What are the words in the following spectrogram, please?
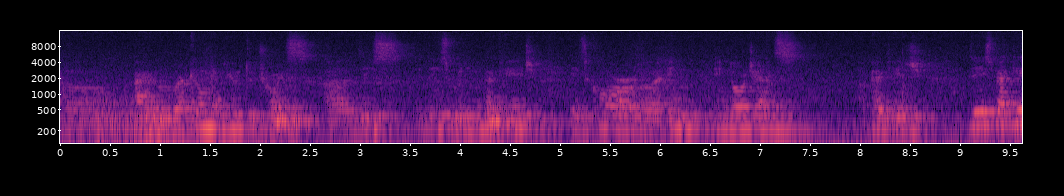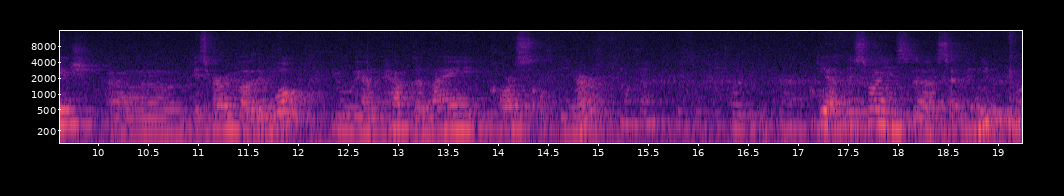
Uh, I would recommend you to choose uh, this this wedding package. It's called uh, in, indulgence package. This package uh, is very valuable. You can have the nine course of dinner. Okay. Yeah, this one is the set menu. You can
